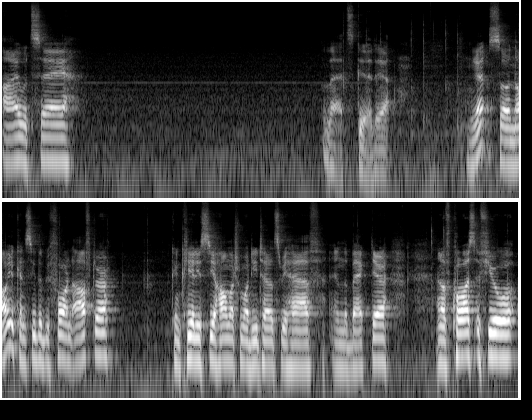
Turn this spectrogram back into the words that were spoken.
I would say that's good, yeah. Yeah, so now you can see the before and after. You can clearly see how much more details we have in the back there. And of course, if you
